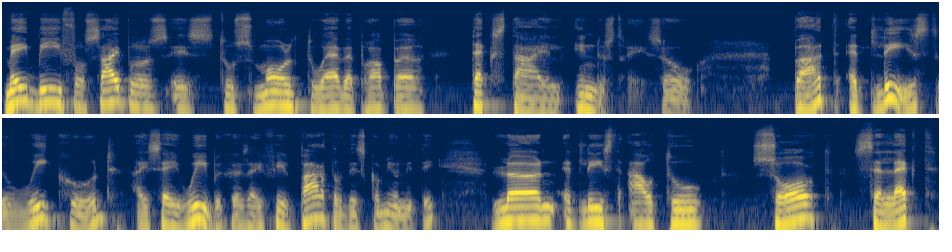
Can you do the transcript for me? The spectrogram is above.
maybe for Cyprus is too small to have a proper textile industry. So, but at least we could, I say we because I feel part of this community, learn at least how to sort, select,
